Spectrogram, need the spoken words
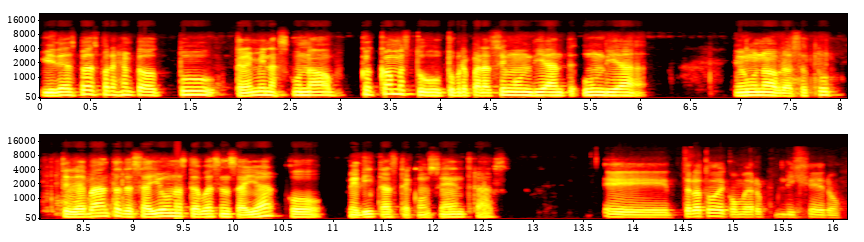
y después, por ejemplo, tú terminas una, ¿cómo es tu, tu preparación un día ante- un día en una obra? O sea, tú te levantas, desayunas, te vas a ensayar o meditas, te concentras. Eh, trato de comer ligero,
